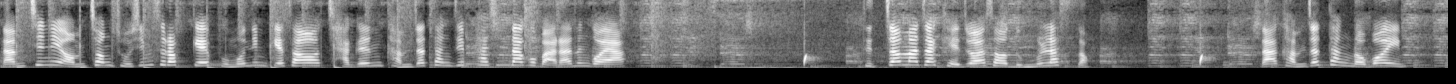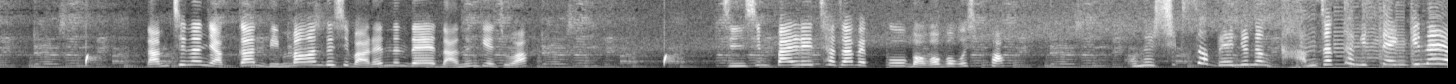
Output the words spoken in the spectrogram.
남친이 엄청 조심스럽게 부모님께서 작은 감자탕집 하신다고 말하는 거야. 듣자마자 개 좋아서 눈물 났어. 나 감자탕 러버임. 남친은 약간 민망한 듯이 말했는데 나는 개 좋아. 진심 빨리 찾아뵙고 먹어보고 싶어. 오늘 식사 메뉴는 감자탕이 땡기네요.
